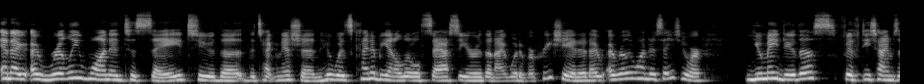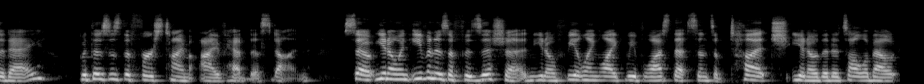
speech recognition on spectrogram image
and I, I, really wanted to say to the the technician who was kind of being a little sassier than I would have appreciated, I, I really wanted to say to her, you may do this 50 times a day, but this is the first time I've had this done. So, you know, and even as a physician, you know, feeling like we've lost that sense of touch, you know, that it's all about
